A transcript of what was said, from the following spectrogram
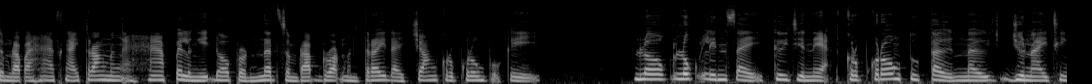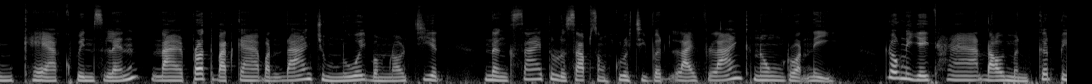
សម្រាប់អាហារថ្ងៃត្រង់និងអាហារពេលល្ងាចដ៏ប្រណិតសម្រាប់រដ្ឋមន្ត្រីដែលចង់គ្រប់គ្រងពួកគេ។លោក Luke Lindsay គឺជាអ្នកគ្រប់គ្រងទូតនៅ Uniting Care Queensland ដែលប្រតិបត្តិការបណ្ដាញជំនួយបំណុលជាតិនិងខ្សែទូរស័ព្ទសង្គ្រោះជីវិត Lifeline ក្នុងរដ្ឋនេះ លោកនិយាយថាដោយមិនគិតពី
